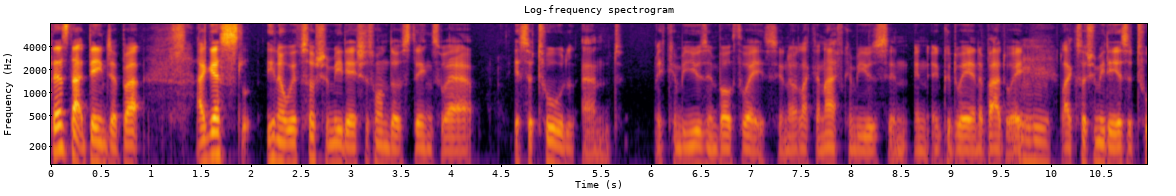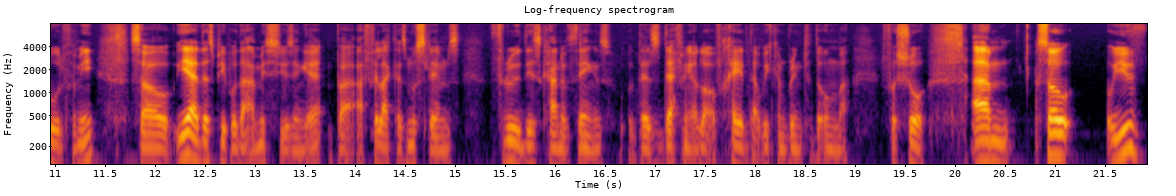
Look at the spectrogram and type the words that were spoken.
there's that danger, but I guess you know with social media, it's just one of those things where it's a tool and it can be used in both ways. You know, like a knife can be used in, in a good way and a bad way. Like social media is a tool for me. So yeah, there's people that are misusing it, but I feel like as Muslims, through these kind of things, there's definitely a lot of khair that we can bring to the ummah for sure. Um, so you've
